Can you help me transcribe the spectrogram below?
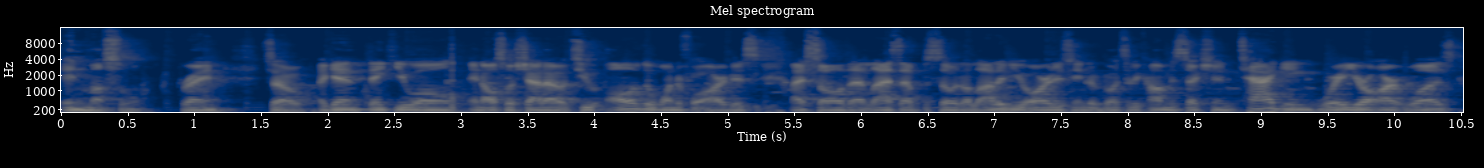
in muscle, right? So again, thank you all, and also shout out to all of the wonderful artists. I saw that last episode. A lot of you artists ended up going to the comment section, tagging where your art was.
